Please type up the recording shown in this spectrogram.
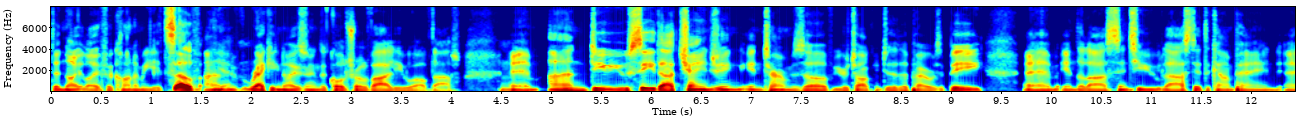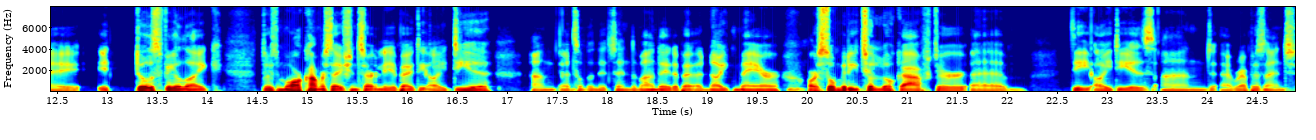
the nightlife economy itself and yeah. recognizing the cultural value of that. Mm. Um, and do you see that changing in terms of you're talking to the powers that be um, in the last since you last did the campaign? Uh, it does feel like there's more conversation certainly about the idea and, and something that's in the mandate about a night mayor mm. or somebody to look after um, the ideas and uh, represent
